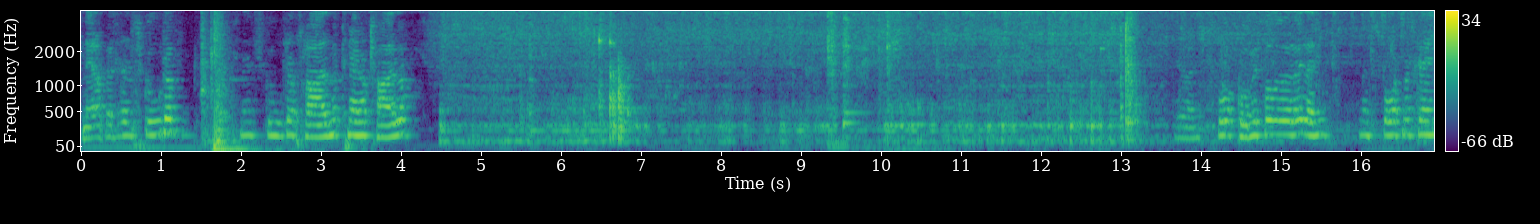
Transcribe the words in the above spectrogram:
Nej, nu er det en scooter. Sådan en scooter 30, knaller 30 stor gummi på eller et eller andet. Man sport man skal have.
